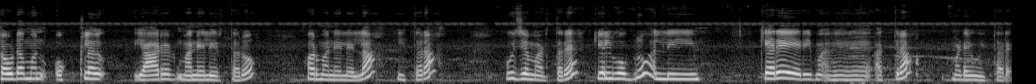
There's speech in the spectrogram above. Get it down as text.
ಚೌಡಮ್ಮನ ಒಕ್ಲ ಯಾರ ಮನೇಲಿ ಇರ್ತಾರೋ ಅವ್ರ ಮನೇಲೆಲ್ಲ ಈ ಥರ ಪೂಜೆ ಮಾಡ್ತಾರೆ. ಕೆಲವೊಬ್ಬರು ಅಲ್ಲಿ ಕೆರೆ ಏರಿ ಹತ್ರ ಮಡೆ ಹುಯ್ತಾರೆ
